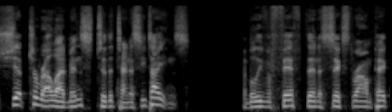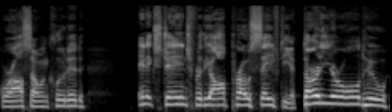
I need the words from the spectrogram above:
shipped Terrell Edmunds to the Tennessee Titans. I believe a fifth and a sixth round pick were also included in exchange for the all pro safety, a 30 year old who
